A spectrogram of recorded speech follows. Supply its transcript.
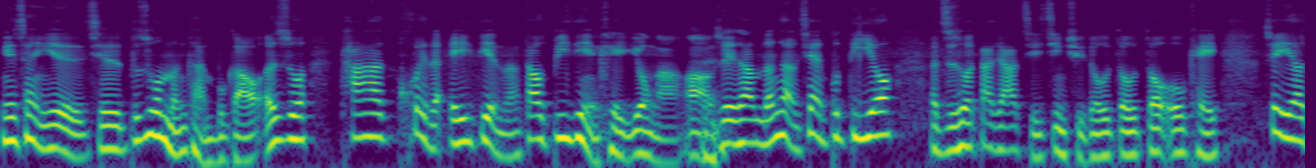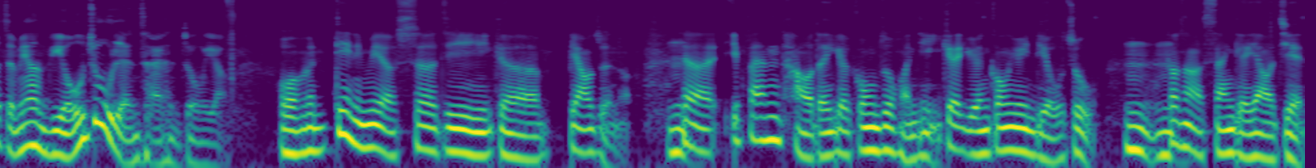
因为餐饮业其实不是说门槛不高，而是说他会的 A 店呢，到 B 店也可以用啊啊，所以它门槛现在不低哦，那只是说大家其实进去都都都 OK，所以要怎么样留住人才很重要。我们店里面有设计一个标准哦，那一般好的一个工作环境，一个员工愿意留住，嗯，通常有三个要件，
